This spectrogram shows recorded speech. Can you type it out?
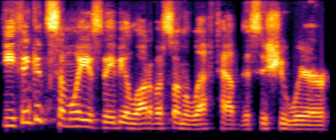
Do you think, in some ways, maybe a lot of us on the left have this issue where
